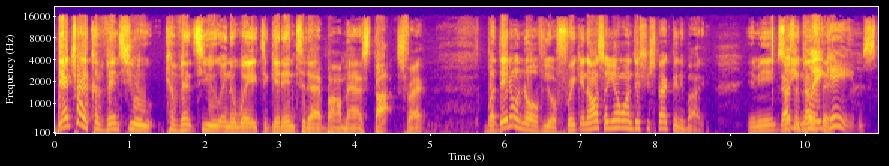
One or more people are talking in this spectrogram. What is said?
They're trying to convince you, convince you in a way to get into that bomb ass box, right? But they don't know if you're a freak, and also you don't want to disrespect anybody. You know what I mean? That's so you another play thing games.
